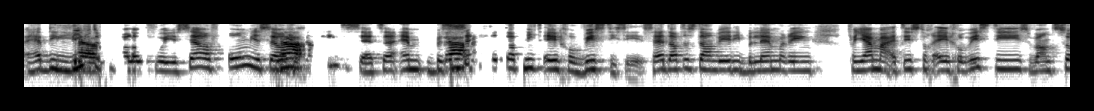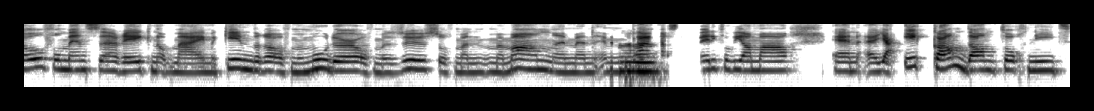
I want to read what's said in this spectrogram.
heb die liefde vooral ook voor jezelf om jezelf ja. in te zetten. En besef dat dat niet egoïstisch is. Hè? Dat is dan weer die belemmering van ja, maar het is toch egoïstisch, want zoveel mensen rekenen op mij, mijn kinderen of mijn moeder of mijn zus of mijn, mijn man en mijn, en mijn mm. baas, weet ik voor wie allemaal. En uh, ja, ik kan dan toch niet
